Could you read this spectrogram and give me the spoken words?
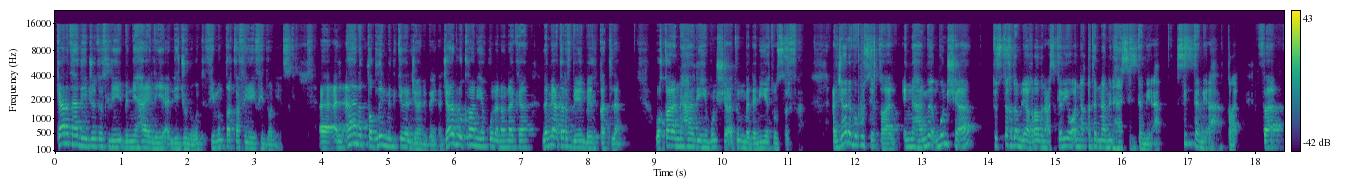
كانت هذه الجثث بالنهاية لجنود في منطقة في في دونيتسك. آه، الآن التضليل من كلا الجانبين. الجانب الأوكراني يقول أن هناك لم يعترف بالقتلى وقال أن هذه منشأة مدنية صرفة الجانب الروسي قال إنها منشأة تستخدم لأغراض عسكرية وأن قتلنا منها 600 600 قال.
